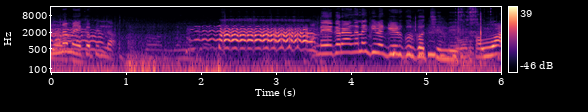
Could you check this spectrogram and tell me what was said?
చిన్న మేక పిల్ల ఆ మేక రాగానే గిన గీడు కూరుకొచ్చింది. అవ్వా.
